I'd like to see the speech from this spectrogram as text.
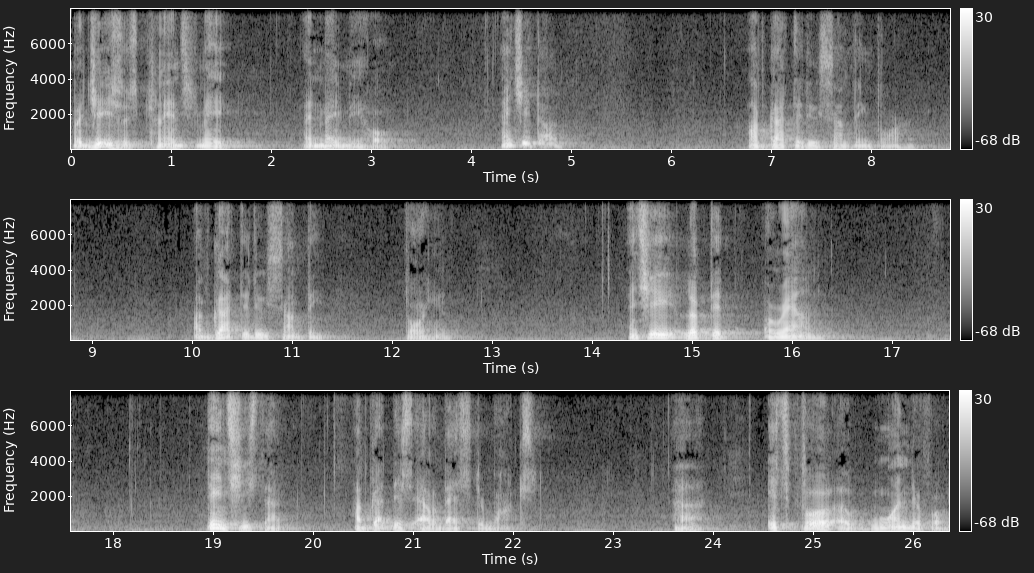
But Jesus cleansed me and made me whole. And she thought, I've got to do something for her. I've got to do something for him. And she looked it around. Then she thought, I've got this alabaster box. Uh, it's full of wonderful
